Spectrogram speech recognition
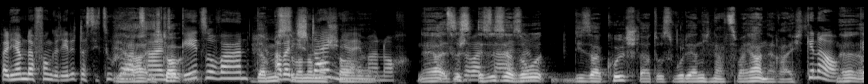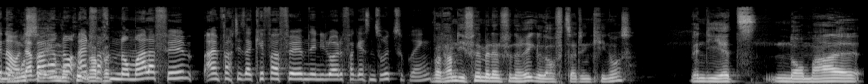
Weil die haben davon geredet, dass die Ja, Zuschauerzahlen ich glaub, so geht so waren. Da aber die steigen schauen, ja immer noch. Naja, es ist, es ist ja so, ne? dieser Kultstatus wurde ja nicht nach zwei Jahren erreicht. Genau, Ne? genau. muss Da war ja irgendwo noch gucken, einfach ein normaler Film, einfach dieser Kifferfilm, den die Leute vergessen zurückzubringen. Was haben die Filme denn für eine Regellaufzeit in Kinos? Wenn die jetzt normal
